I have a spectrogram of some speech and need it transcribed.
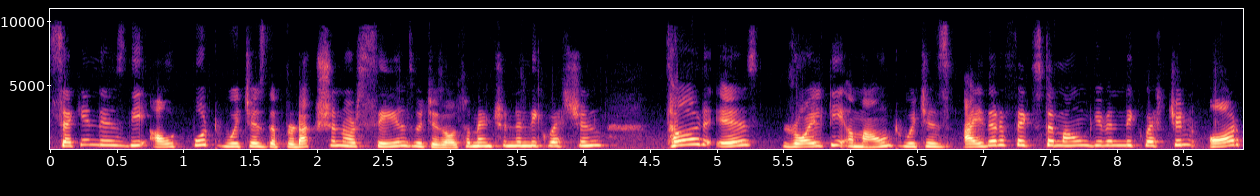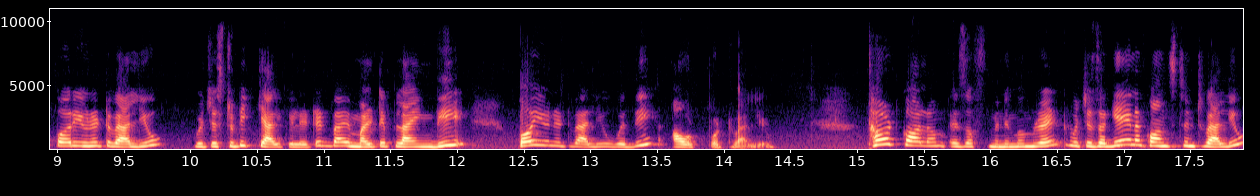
Second is the output which is the production or sales which is also mentioned in the question. Third is royalty amount which is either a fixed amount given the question or per unit value which is to be calculated by multiplying the per unit value with the output value. Third column is of minimum rent, which is again a constant value.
